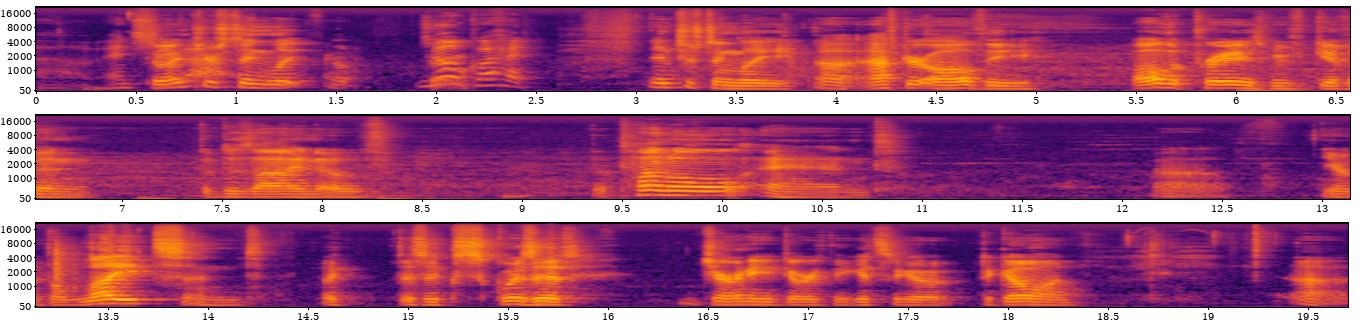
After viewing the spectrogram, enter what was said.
Um, and So interestingly, oh, no, go ahead. interestingly, uh, after all the all the praise we've given the design of the tunnel and uh, you know the lights and like this exquisite journey Dorothy gets to go to go on. Uh,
